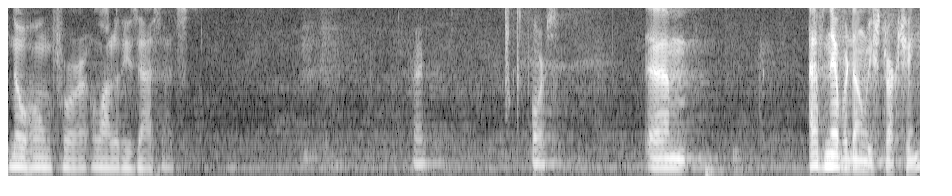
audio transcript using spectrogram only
no home for a lot of these assets. Right. Floris? Um, I've never done restructuring,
